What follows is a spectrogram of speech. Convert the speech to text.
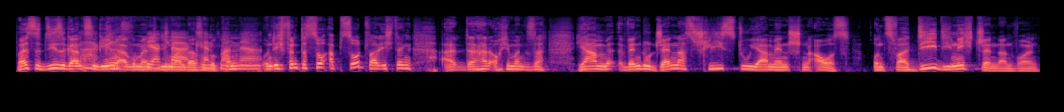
weißt du, diese ganzen Ah. Gegenargumente, Ja, die man klar, da so bekommt. man. Und ich finde das so absurd, weil ich denke, äh, dann hat auch jemand gesagt, ja, wenn du genderst, schließt du ja Menschen aus. Und zwar die, die nicht gendern wollen.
